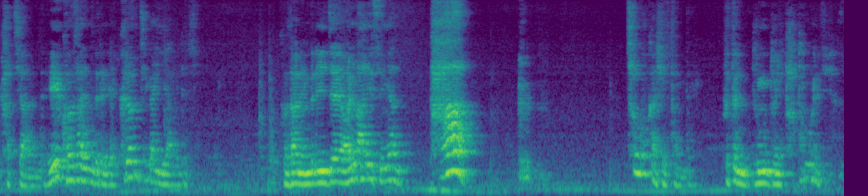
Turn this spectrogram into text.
같이 하는데 이 권사님들에게 그런 제가 이야기를 했어요. 권사님들이 이제 얼마 안 있으면 다 천국 가실 텐데 그때 눈, 눈이 다 동그래지셨어요.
